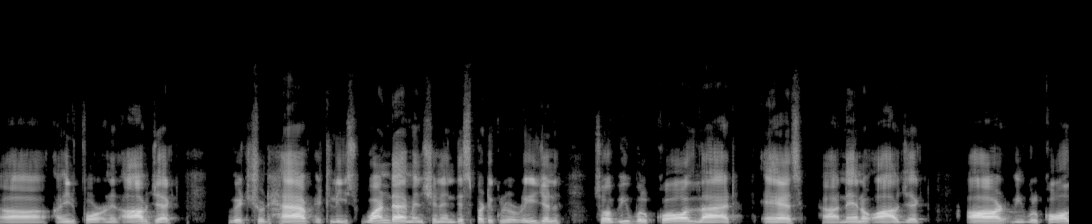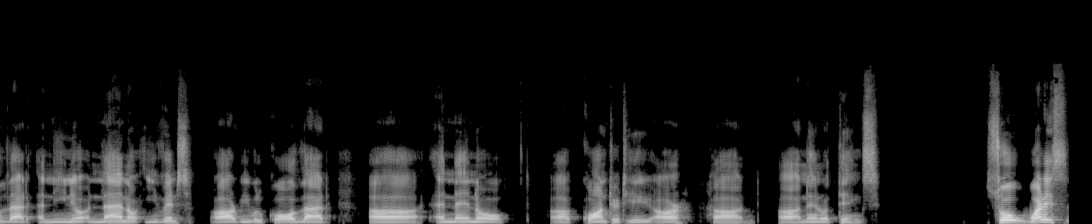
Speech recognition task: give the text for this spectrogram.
uh, I mean for an object which should have at least one dimension in this particular region so we will call that as a nano object or we will call that a nano, nano events or we will call that uh, a nano uh, quantity or uh, uh, nano things. So what is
